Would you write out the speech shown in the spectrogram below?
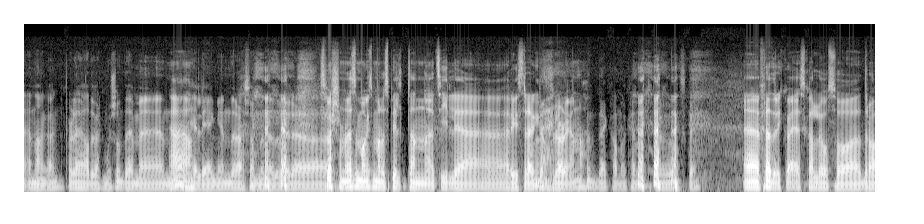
en annen gang, for det hadde vært morsomt det med en, Ja, ja. hele gjengen drar sammen nedover. og- Spørs om det er så mange som hadde spilt den eh, tidlige registreringen på lørdagen. da. det kan nok hende det blir vanskelig. uh, Fredrik og jeg skal også dra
